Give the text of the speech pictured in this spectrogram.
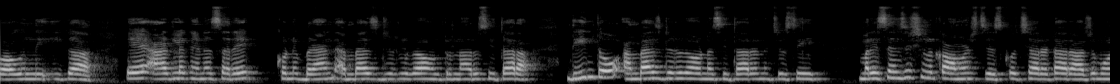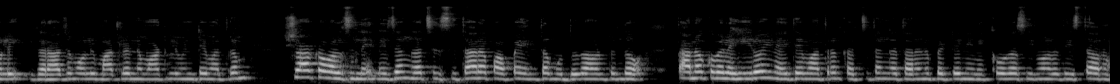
బాగుంది. ఇక ఏ యాడ్లకైనా సరే కొన్ని బ్రాండ్ అంబాసిడర్లుగా ఉంటున్నారు సితార. దీంతో అంబాసిడర్గా ఉన్న సితారను చూసి మరి సెన్సేషనల్ కామెంట్స్ చేసుకొచ్చారట రాజమౌళి. ఇక రాజమౌళి మాట్లాడిన మాటలు వింటే మాత్రం షాక్ అవ్వాల్సిందే. నిజంగా సితార పాప ఎంత ముద్దుగా ఉంటుందో. తాను ఒకవేళ హీరోయిన్ అయితే మాత్రం ఖచ్చితంగా తనను పెట్టి నేను ఎక్కువగా సినిమాలు తీస్తాను.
